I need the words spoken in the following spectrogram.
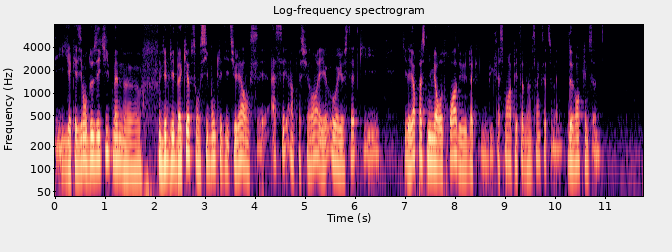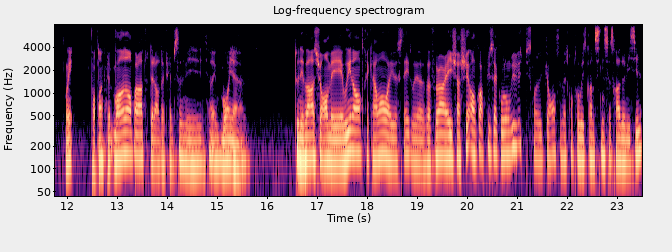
Il y a quasiment deux équipes, même euh, les, les backups sont aussi bons que les titulaires, donc c'est assez impressionnant. Et Ohio State qui, qui d'ailleurs passe numéro 3 du, du classement AP Top 25 cette semaine, devant Clemson. Pourtant, Clem- bon, on en parlera tout à l'heure de Clemson, mais c'est vrai que bon, il y a. Tout n'est pas rassurant, mais oui, non, très clairement, Ohio State, ouais, va falloir aller chercher encore plus à Columbus, puisqu'en l'occurrence, le match contre Wisconsin, ce sera à domicile.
